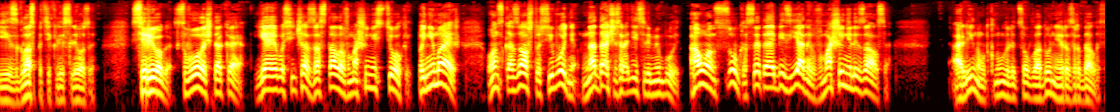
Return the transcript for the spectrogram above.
и из глаз потекли слезы. Серега, сволочь такая. Я его сейчас застала в машине с телкой. Понимаешь? Он сказал, что сегодня на даче с родителями будет. А он, сука, с этой обезьяной в машине лизался. Алина уткнула лицо в ладони и разрыдалась.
